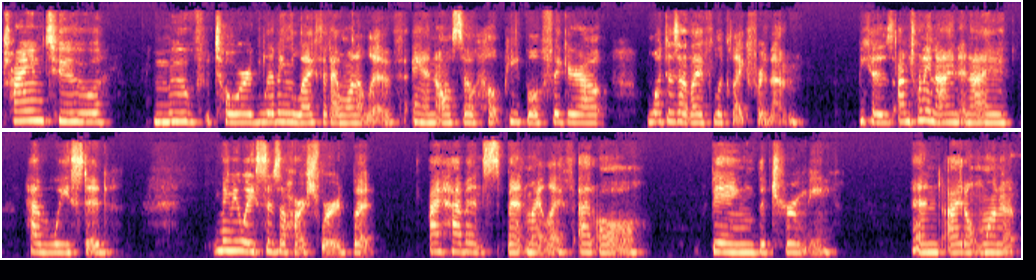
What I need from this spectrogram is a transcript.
trying to move toward living the life that I want to live and also help people figure out what does that life look like for them. Because I'm 29 and I have wasted maybe wasted is a harsh word, but I haven't spent my life at all being the true me. And I don't want to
